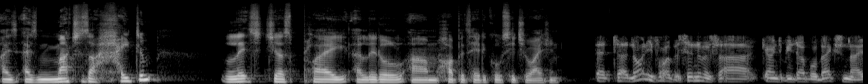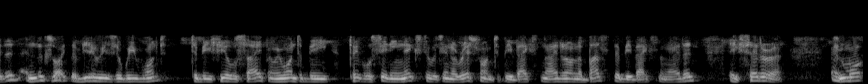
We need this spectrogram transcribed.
as as much as I hate them, let's just play a little um, hypothetical situation. That uh, 95% of us are going to be double vaccinated, and looks like the view is that we want to be feel safe, and we want to be people sitting next to us in a restaurant to be vaccinated, on a bus to be vaccinated, etc. And, what,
